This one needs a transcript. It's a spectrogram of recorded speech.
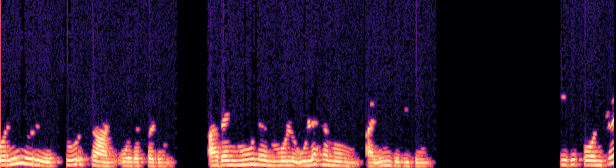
ஒரே ஒரு சூர்தான் ஓதப்படும். அதன் மூலம் முழு உலகமும் அழிந்துவிடும். இதுபோன்று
